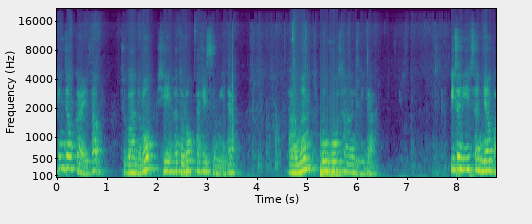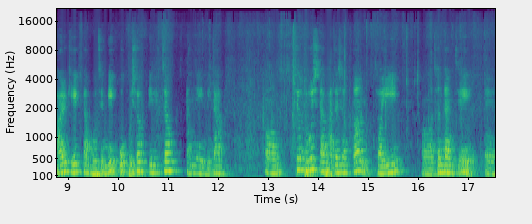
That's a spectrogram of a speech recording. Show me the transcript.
행정과에서 주관으로 시행하도록 하겠습니다. 다음은 보고 사항입니다. 2023년 마을 기획단 모집 및 오프숍 일정 안내입니다. 어, 지금 들어오시다 받으셨던 저희 어, 전단지 예,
